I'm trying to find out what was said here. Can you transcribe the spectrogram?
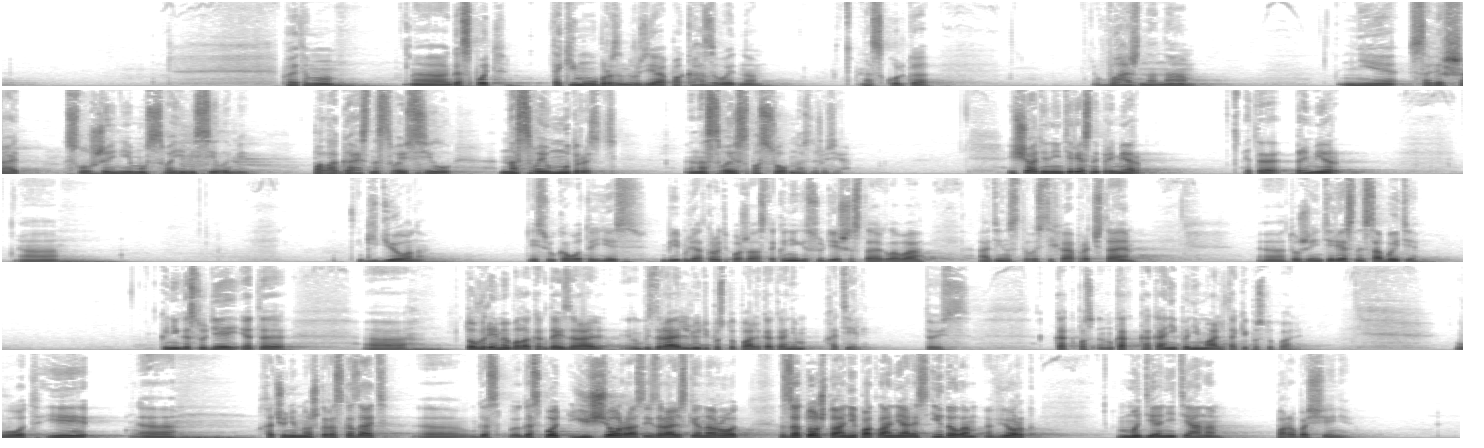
Поэтому э, Господь таким образом, друзья, показывает нам, насколько важно нам не совершать служение Ему своими силами, полагаясь на свою силу, на свою мудрость, на свою способность, друзья. Еще один интересный пример – это пример Гедеона. Если у кого-то есть Библия, откройте, пожалуйста, книги Судей, 6 глава, 11 стиха, прочитаем. А, тоже интересные события. Книга Судей – это э, то время было, когда Израиль, в Израиле люди поступали, как они хотели. То есть Как, ну, как, как они понимали, так и поступали. Вот. И э, хочу немножко рассказать. Э, Господь еще раз израильский народ за то, что они поклонялись идолам, вверг мадианитянам порабощение.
